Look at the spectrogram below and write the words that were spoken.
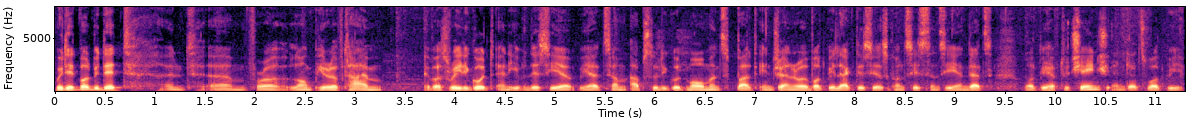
we did what we did, and um, for a long period of time, it was really good. And even this year, we had some absolutely good moments. But in general, what we lack this year is consistency, and that's what we have to change, and that's what we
